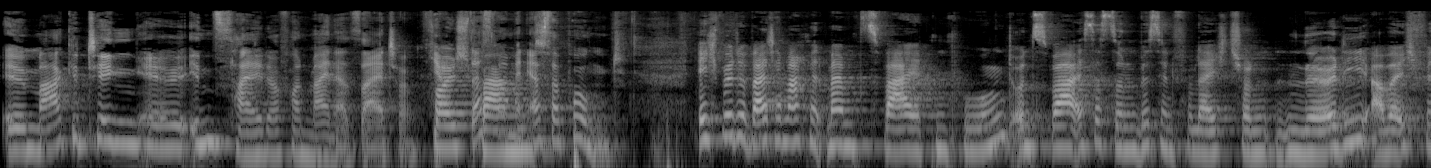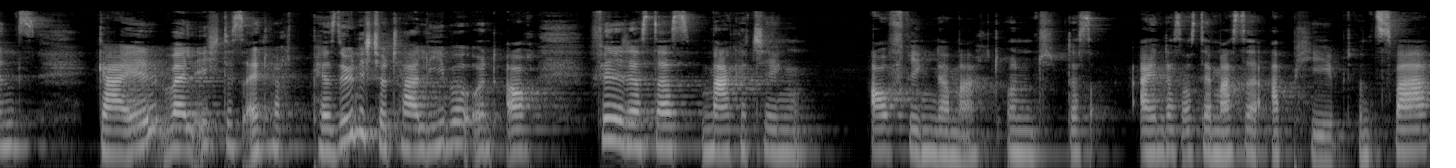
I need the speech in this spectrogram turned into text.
äh, Marketing-Insider äh, von meiner Seite. Voll ja, spannend. Das war mein erster Punkt. Ich würde weitermachen mit meinem zweiten Punkt. Und zwar ist das so ein bisschen vielleicht schon nerdy, aber ich finde es geil, weil ich das einfach persönlich total liebe und auch finde, dass das Marketing aufregender macht und dass einen das aus der Masse abhebt. Und zwar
